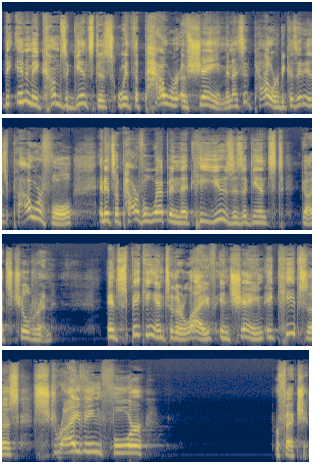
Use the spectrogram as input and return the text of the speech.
the enemy comes against us with the power of shame. And I said power because it is powerful, and it's a powerful weapon that he uses against God's children. And speaking into their life in shame, it keeps us striving for perfection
